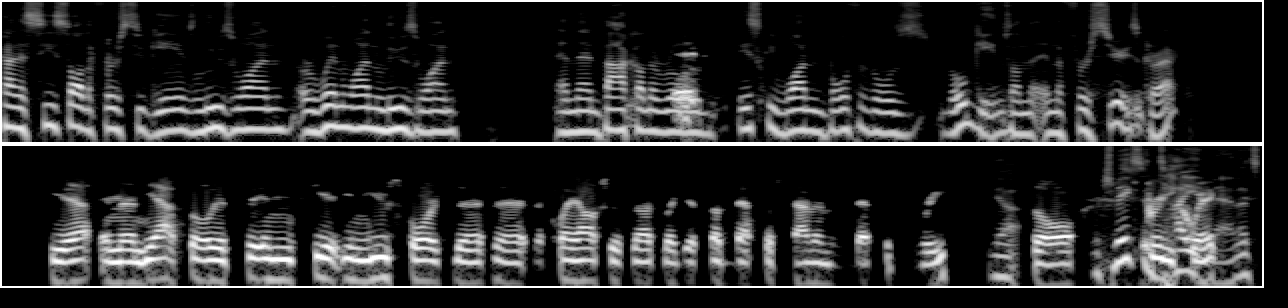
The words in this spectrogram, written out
kind of seesaw the first two games, lose one or win one, lose one, and then back on the road. Basically, won both of those road games on the in the first series. Correct? Yeah, and then yeah, so it's in in U Sports the, the the playoffs is not like it's not best of seven, it's best of three. Yeah. So which makes it tight, quick. man. That's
